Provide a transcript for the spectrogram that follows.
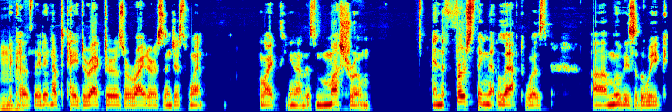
Mhm. because they didn't have to pay directors or writers and just went like, you know, this mushroom. And the first thing that left was, uh, movies of the week.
